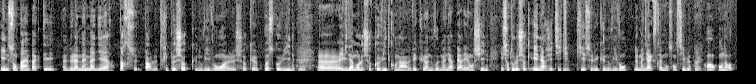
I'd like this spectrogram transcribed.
et ils ne sont pas impactés euh, de la même manière par, ce, par le triple choc que nous vivons, euh, le choc euh, post-Covid, évidemment le choc Covid qu'on a vécu à nouveau de manière perlée en Chine et surtout le choc énergétique qui est celui que nous vivons de manière extrêmement sensible en, en, Europe.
